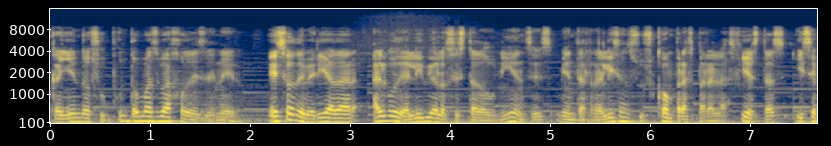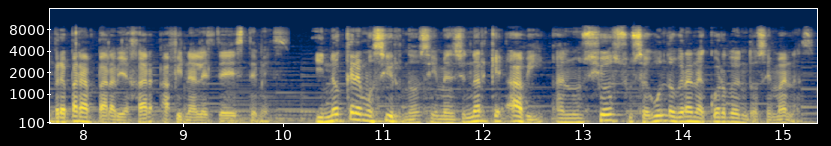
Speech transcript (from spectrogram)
cayendo a su punto más bajo desde enero. Eso debería dar algo de alivio a los estadounidenses mientras realizan sus compras para las fiestas y se preparan para viajar a finales de este mes. Y no queremos irnos sin mencionar que Avi anunció su segundo gran acuerdo en dos semanas,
